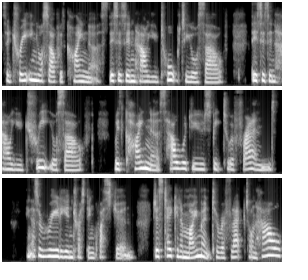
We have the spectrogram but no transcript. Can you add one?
So treating yourself with kindness, this is in how you talk to yourself, this is in how you treat yourself with kindness? How would you speak to a friend? I think that's a really interesting question. Just taking a moment to reflect on how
